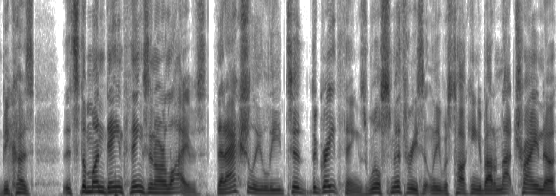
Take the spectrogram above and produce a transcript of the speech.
Because it's the mundane things in our lives that actually lead to the great things. Will Smith recently was talking about I'm not trying to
